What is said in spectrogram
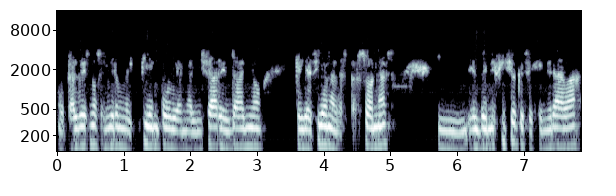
o tal vez no se dieron el tiempo de analizar el daño que le hacían a las personas y el beneficio que se generaba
